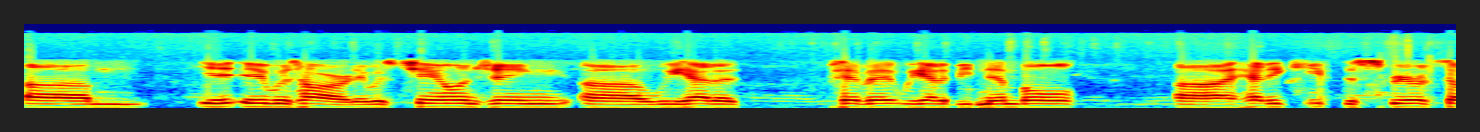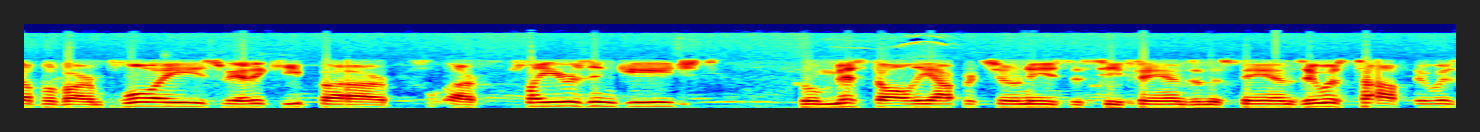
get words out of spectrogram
um, it, it was hard. It was challenging. Uh, we had to pivot. We had to be nimble. Uh, had to keep the spirits up of our employees. We had to keep our our players engaged who missed all the opportunities to see fans in the stands. It was tough. It was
